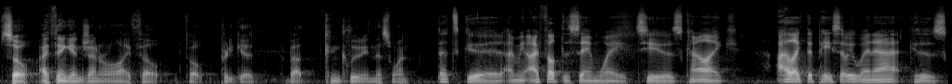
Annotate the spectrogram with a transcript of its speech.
so I think in general, I felt felt pretty good about concluding this one. That's good. I mean, I felt the same way too. It's kind of like I like the pace that we went at because it was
